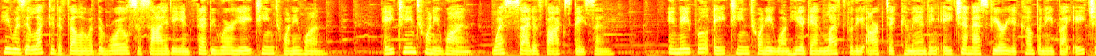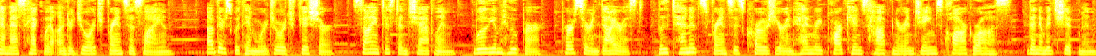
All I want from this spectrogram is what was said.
He was elected a Fellow of the Royal Society in February 1821. 1821, west side of Foxe Basin. In April 1821 he again left for the Arctic commanding HMS Fury accompanied by HMS Hecla under George Francis Lyon. Others with him were George Fisher, Scientist and chaplain, William Hooper, purser and diarist, Lieutenants Francis Crozier and Henry Parkyns Hoppner and James Clark Ross, then a midshipman.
